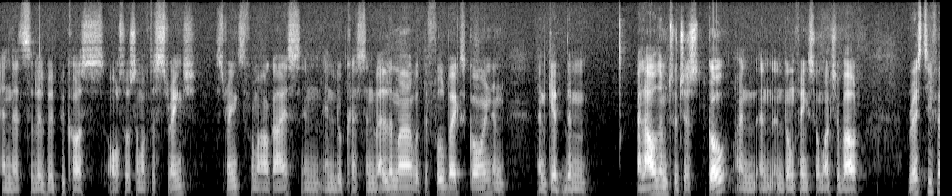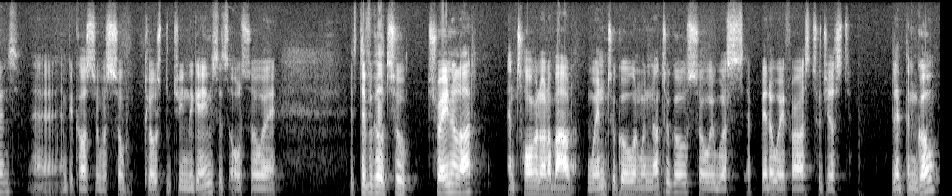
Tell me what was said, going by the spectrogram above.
and that's a little bit because also some of the strength strengths from our guys in, in Lucas and Valdemar with the fullbacks going and and get them, allow them to just go and, and, and don't think so much about rest defense. Uh, and because it was so close between the games, it's also a it's difficult to train a lot and talk a lot about when to go and when not to go. So it was a better way for us to just let them go,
